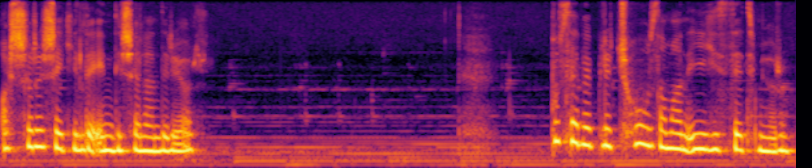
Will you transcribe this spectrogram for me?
aşırı şekilde endişelendiriyor. Bu sebeple çoğu zaman iyi hissetmiyorum.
